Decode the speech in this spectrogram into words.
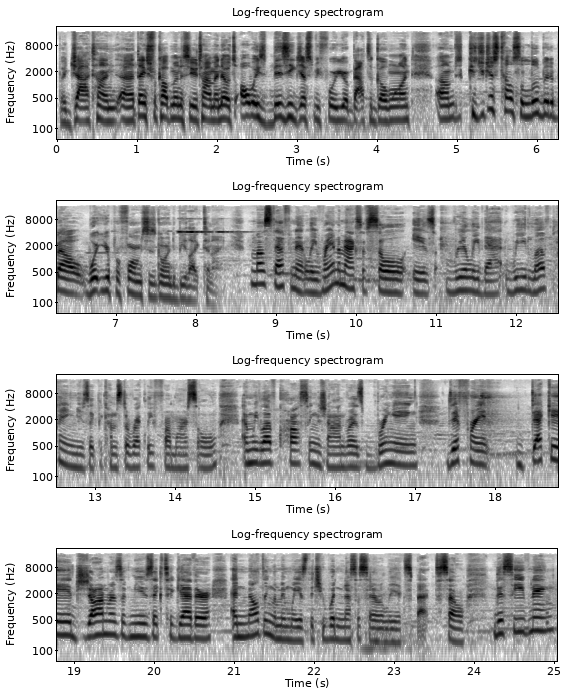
but Jatun. Uh, thanks for a couple minutes of your time. I know it's always busy just before you're about to go on. Um, could you just tell us a little bit about what your performance is going to be like tonight? Most definitely. Random Acts of Soul is really that. We love playing music that comes directly from our soul, and we love crossing genres, bringing different decades, genres of music together, and melding them in ways that you wouldn't necessarily expect. So this evening,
